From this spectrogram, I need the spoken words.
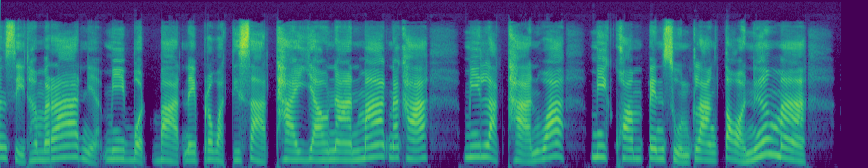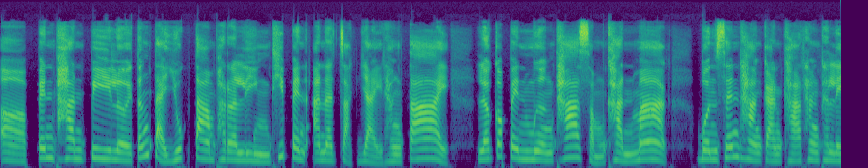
รศรีธรรมราชเนี่ยมีบทบาทในประวัติศาสตร์ไทยยาวนานมากนะคะ มีหลักฐานว่ามีความเป็นศูนย์กลางต่อเนื่องมาเเป็นพันปีเลยตั้งแต่ยุคตามพระลิงที่เป็นอาณาจักรใหญ่ทางใต้ แล้วก็เป็นเมืองท่าสำคัญมาก บนเส้นทางการค้าทางทะเล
